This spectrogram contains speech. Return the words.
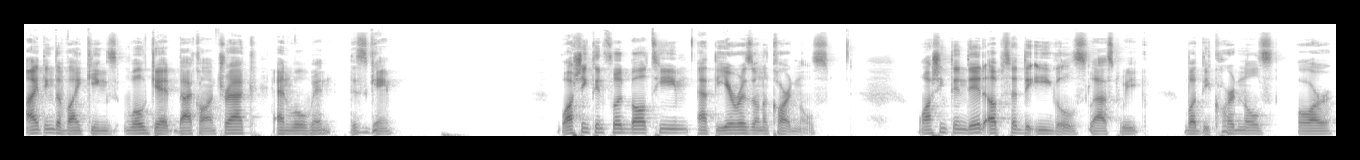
I think the Vikings will get back on track and will win this game. Washington football team at the Arizona Cardinals. Washington did upset the Eagles last week, but the Cardinals are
